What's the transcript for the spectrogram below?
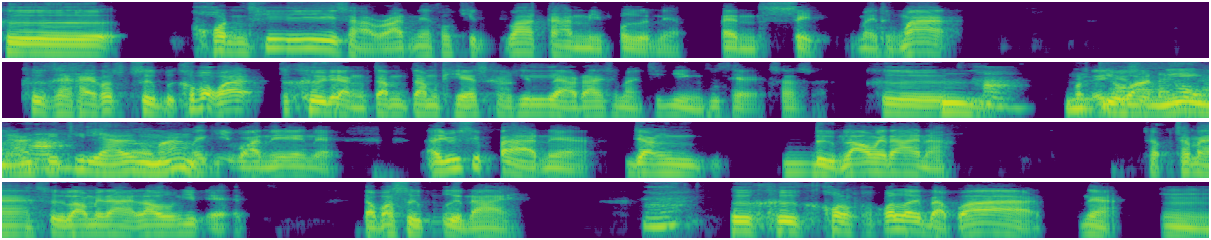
คือคนที่สหรัฐเนี่ยเขาคิดว่าการมีปืนเนี่ย เป็นสิทธิ์หมายถึงว่า คือใครๆก็ซื้อเขาบอกว่า คืออย่างจำจำเคสคราวที่แล้วได้ใช่ไหมที่ยิงที่เท็กซัสอะคืออืมค่ะไม่กี่วันนี้เองนะอาที่ที่แล้วเองมั้งไม่กี่วันนี้เองเนี่ย อายุสิบแปดเนี่ย ยังดื่มเหล้าไม่ได้นะใช่ใช่ไหมซื้อเหล้าไม่ได้เหล้าต้องยี่สิบเอ็ดแต่ว่าซื้อปืนได้ฮะคือคือคนเขาก็เลยแบบว่า เนี่ย อืม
